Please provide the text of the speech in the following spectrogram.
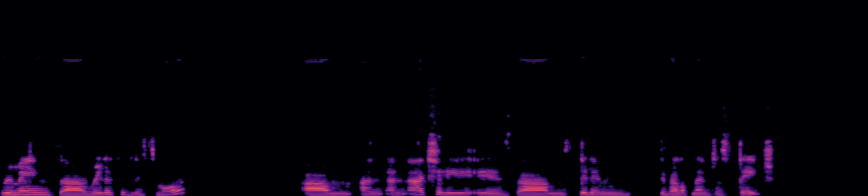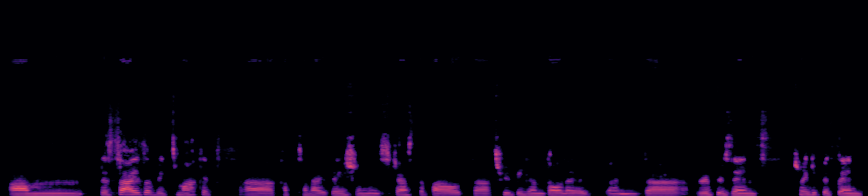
remains uh, relatively small, um, and and actually is um, still in developmental stage. Um, the size of its market uh, capitalization is just about uh, $3 billion and uh, represents 20%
